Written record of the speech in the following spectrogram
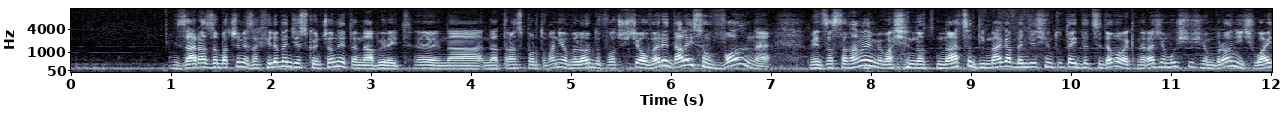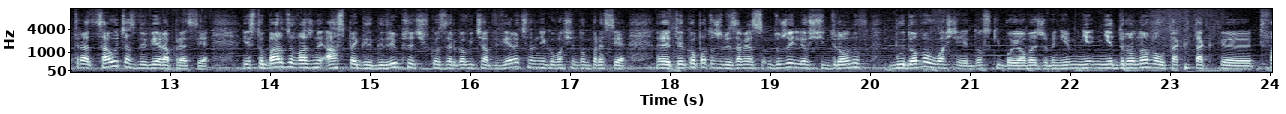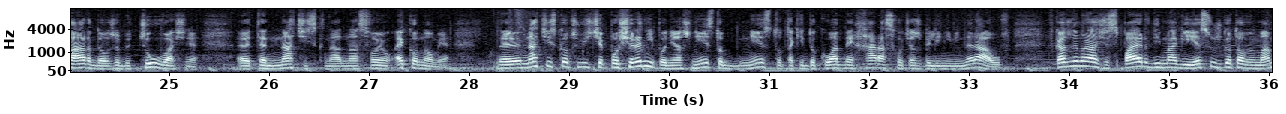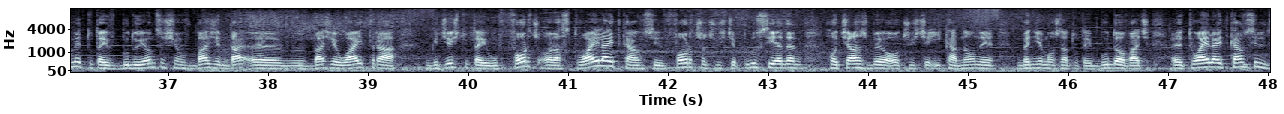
Zaraz zobaczymy, za chwilę będzie skończony ten upgrade e, na, na transportowanie overlordów. Oczywiście overy dalej są wolne, więc zastanawiam się właśnie, no, na co Dimaga będzie się tutaj decydował. Jak na razie musi się bronić. Whitera cały czas wywiera presję. Jest to bardzo ważny aspekt gry przeciwko Zergowi. Trzeba wywierać na niego właśnie tą presję, e, tylko po to, żeby zamiast dużej ilości dronów budował właśnie jednostki bojowe, żeby nie, nie, nie dronował tak, tak e, twardo, żeby czuł właśnie ten nacisk na, na swoją ekonomię. E, Nacisk oczywiście pośredni, ponieważ nie jest to, nie jest to taki dokładny haras chociażby linii minerałów. W każdym razie Spire Dimagi jest już gotowy. Mamy tutaj budujący się w bazie, e, w bazie Whitera gdzieś tutaj Forge oraz Twilight Council. Forge oczywiście plus jeden, chociażby oczywiście i kanony będzie można tutaj budować. E, Twilight Council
